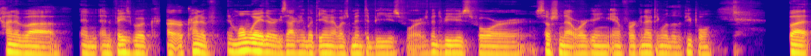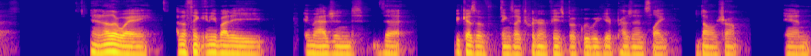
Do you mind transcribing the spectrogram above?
kind of a and and Facebook are, are kind of in one way they're exactly what the internet was meant to be used for. It was meant to be used for social networking and for connecting with other people. But in another way, I don't think anybody imagined that because of things like Twitter and Facebook, we would get presidents like Donald Trump. And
